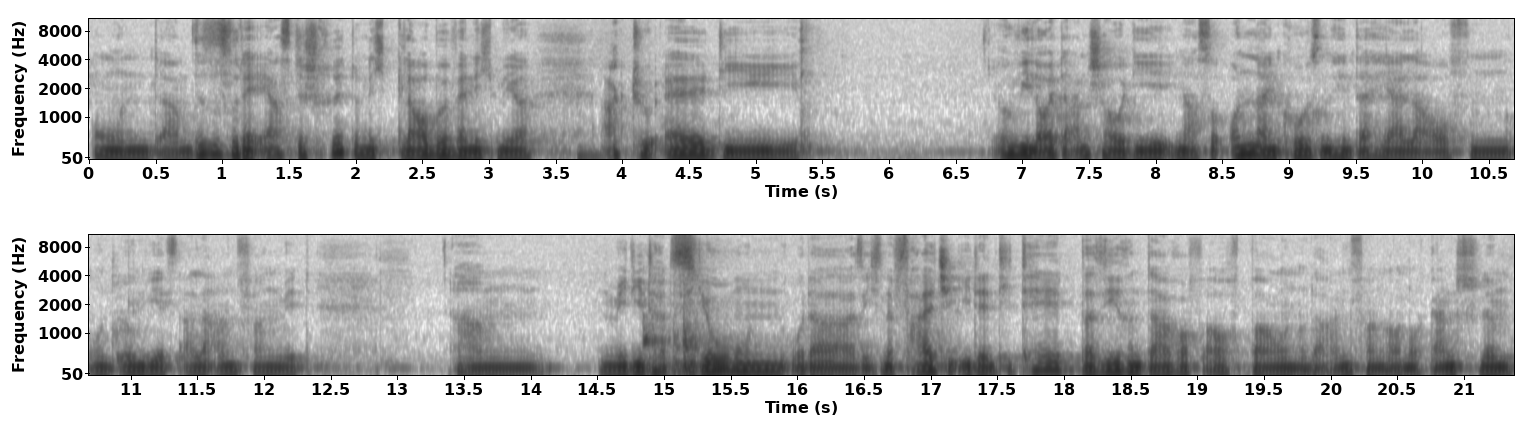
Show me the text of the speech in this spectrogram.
Und ähm, das ist so der erste Schritt. Und ich glaube, wenn ich mir aktuell die irgendwie Leute anschaue, die nach so Online-Kursen hinterherlaufen und irgendwie jetzt alle anfangen mit ähm, Meditation oder sich sich eine falsche Identität basierend darauf aufbauen oder anfangen, auch noch ganz schlimm,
